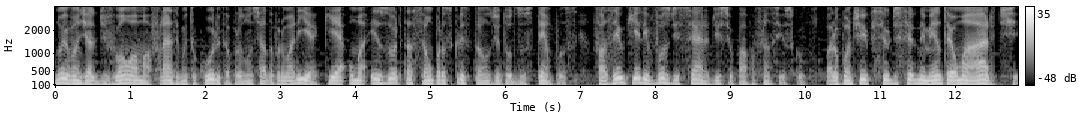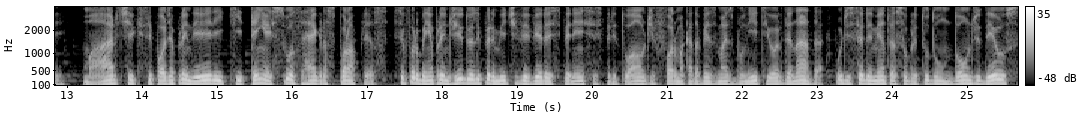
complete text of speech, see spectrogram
No Evangelho de João há uma frase muito curta pronunciada por Maria, que é uma exortação para os cristãos de todos os tempos. Fazei o que ele vos disser, disse o Papa Francisco. Para o pontífice, o discernimento é uma arte uma arte que se pode aprender e que tem as suas regras próprias. Se for bem aprendido, ele permite viver a experiência espiritual de forma cada vez mais bonita e ordenada. O discernimento é, sobretudo, um dom de Deus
